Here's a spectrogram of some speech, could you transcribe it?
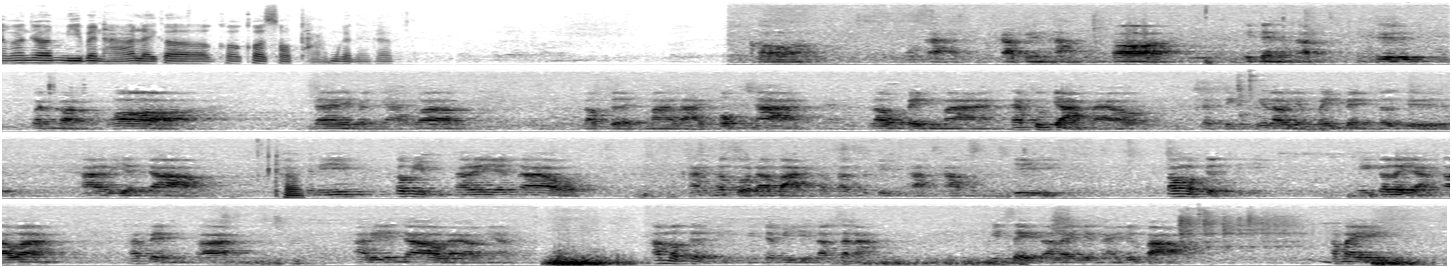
ถ้างั้นก็มีปัญหาอะไรก็ก็ก็สอบถามกันนะครับขอโอกาสกลับเรียนถามพ่อนิดหนึ่งครับ คือวันก่อนพ่อได้บรรยายว่าเราเกิดมาหลายภพชาติ เราเป็นมาแทบทุกอย่างแล้ว แต่สิ่งที่เรายังไม่เป็นก็คือพระริยเจ้าครับทีนี้ก็มีพระริยเจ้าขั้นพระโสดาบันกับพระสกิทาคามีที่ต้องมาเกิดอีกนี่ก็เลยอยากทราบว่า ถ้าเป็นพระอริยเจ้าแล้วเนี่ย ถ้ามาเกิดอีกจะมีลักษณะพิเศษอะไรยังไงหรือเปล่าทำไม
